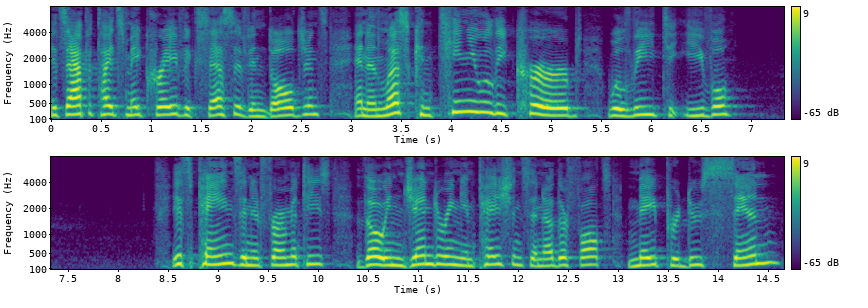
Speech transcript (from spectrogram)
Its appetites may crave excessive indulgence, and unless continually curbed, will lead to evil. Its pains and infirmities, though engendering impatience and other faults, may produce sin.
